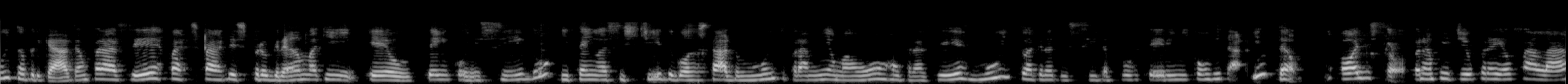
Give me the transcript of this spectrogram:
Muito obrigada. É um prazer participar desse programa que eu tenho conhecido e tenho assistido, gostado muito. Para mim é uma honra, um prazer. Muito agradecida por terem me convidado. Então, olha só, Fran pediu para eu falar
